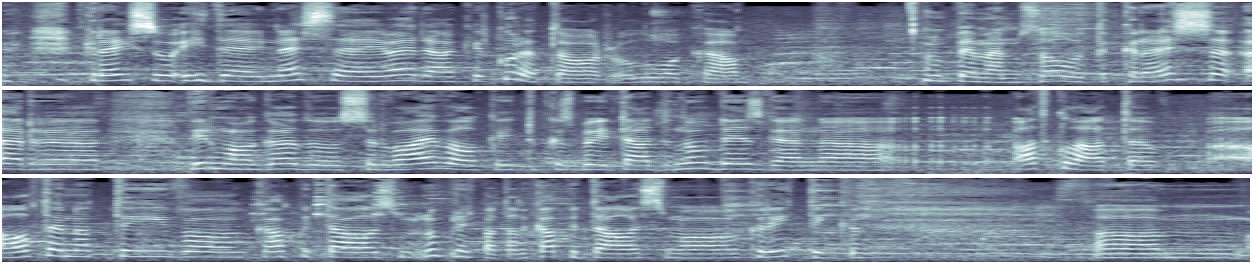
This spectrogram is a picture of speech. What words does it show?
kreiso ideju nesēji vairāk ir kuratoru lokā. Nu, piemēram, Solvita Kresa ar uh, pirmo gadu survival kitu, kas bija tāda nu, diezgan uh, atklāta alternatīva kapitālismu, nu, principā tāda kapitālisma kritika. Um,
